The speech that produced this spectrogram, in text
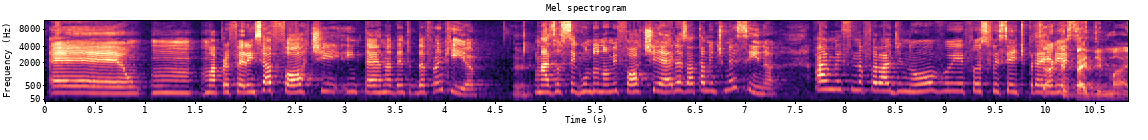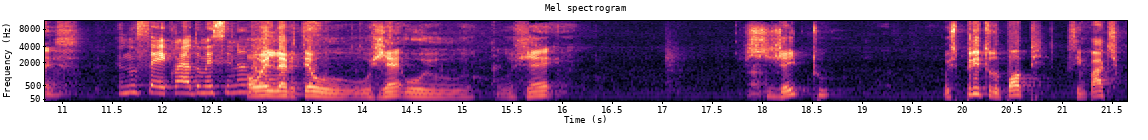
é, um- uma preferência forte interna dentro da franquia. É. Mas o segundo nome forte era exatamente Messina. Aí o Messina foi lá de novo e foi o suficiente para Será que ele. ele pede demais? Eu não sei qual é a do Messina. Ou não, ele deve mas- ter o, o, gen, o, o gen, jeito, o espírito do pop, simpático.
